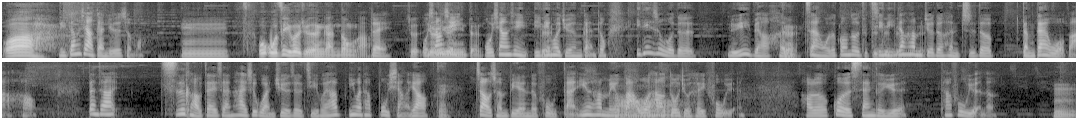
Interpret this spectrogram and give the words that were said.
哇，”你当下感觉是什么？嗯，我我自己会觉得很感动啦。，对就我相信等。我相信一定会觉得很感动，一定是我的履历表很赞，我的工作经历让他们觉得很值得等待我吧。好，但他思考再三，他还是婉拒了这个机会。他因为他不想要对造成别人的负担，因为他没有把握他要多哦久可以复原。好了，过了三个月，他复原了。嗯，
